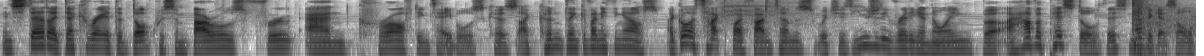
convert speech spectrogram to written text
Instead, I decorated the dock with some barrels, fruit, and crafting tables, because I couldn't think of anything else. I got attacked by phantoms, which is usually really annoying, but I have a pistol, this never gets old.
